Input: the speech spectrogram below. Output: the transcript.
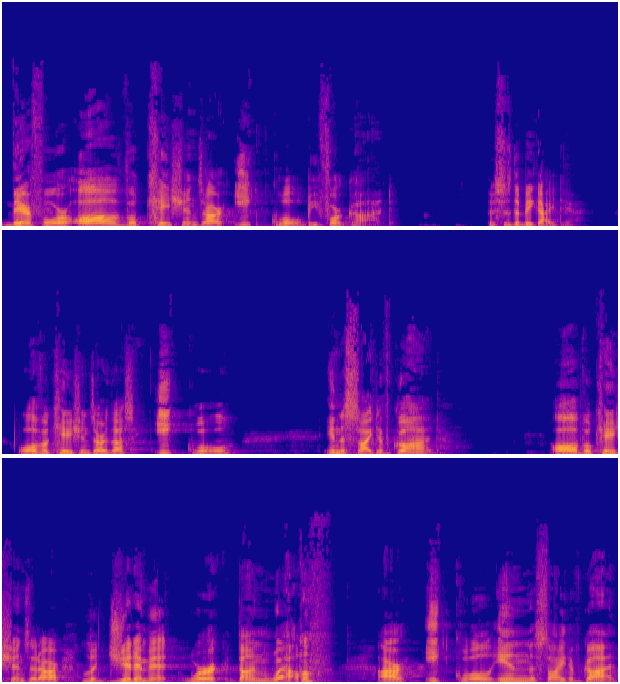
Therefore, all vocations are equal before God. This is the big idea. All vocations are thus equal in the sight of God. All vocations that are legitimate work done well are equal in the sight of God.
